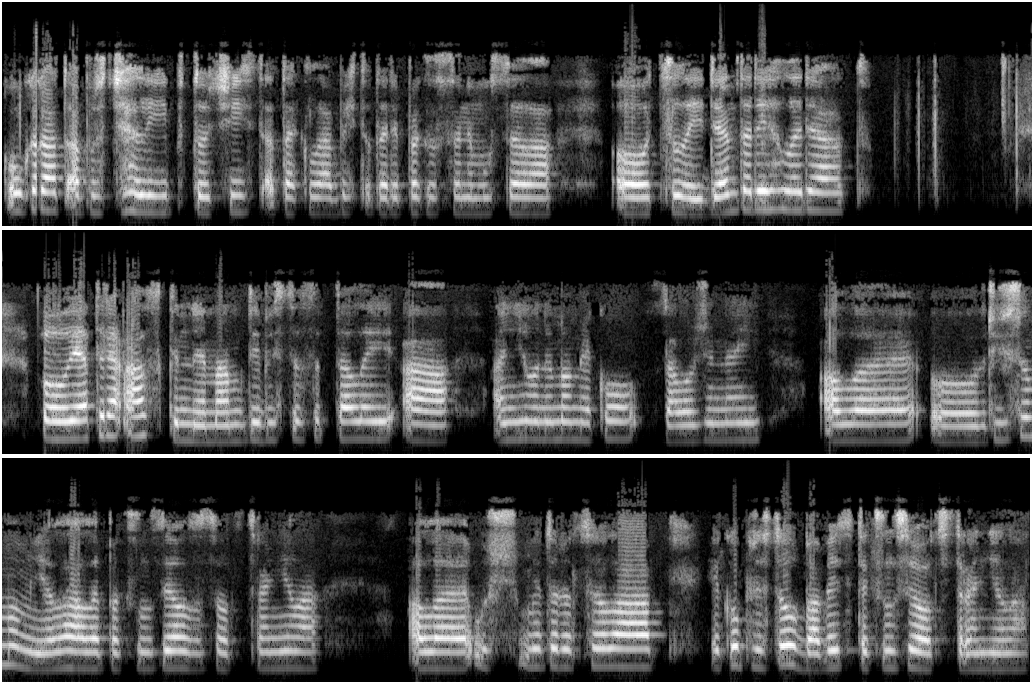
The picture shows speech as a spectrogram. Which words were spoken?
koukat a prostě líp to číst a takhle, abych to tady pak zase nemusela o, celý den tady hledat. O, já teda Ask nemám, kdybyste se ptali a ani ho nemám jako založený, ale o, dřív jsem ho měla, ale pak jsem si ho zase odstranila, ale už mi to docela jako přestalo bavit, tak jsem si ho odstranila.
